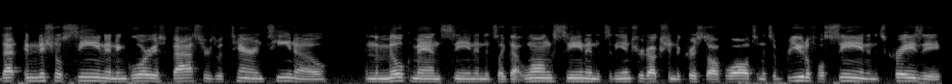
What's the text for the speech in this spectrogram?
that initial scene in Inglourious Basterds with Tarantino and the milkman scene and it's like that long scene and it's the introduction to christoph waltz and it's a beautiful scene and it's crazy.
